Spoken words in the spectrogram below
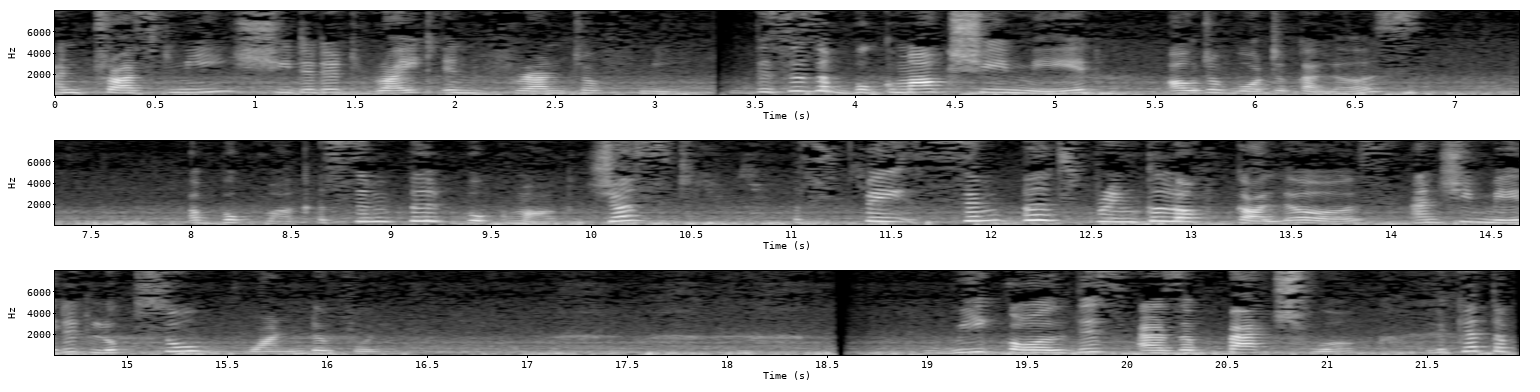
And trust me, she did it right in front of me. This is a bookmark she made out of watercolors. A bookmark, a simple bookmark. Just a simple sprinkle of colors and she made it look so wonderful. We call this as a patchwork. Look at the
